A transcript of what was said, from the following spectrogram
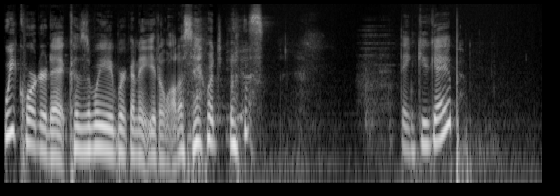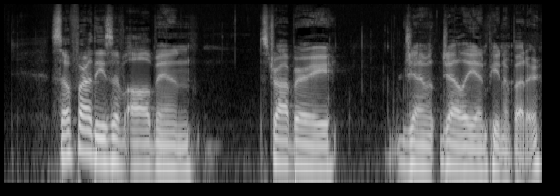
we quartered it because we were going to eat a lot of sandwiches thank you gabe So far, these have all been strawberry jam- jelly and peanut butter.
